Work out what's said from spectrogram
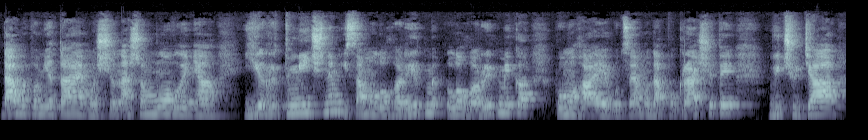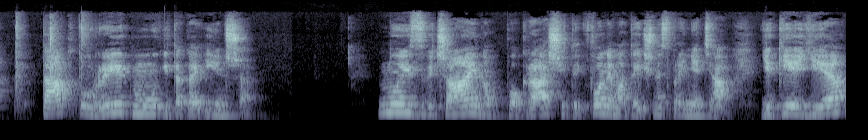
Да, ми пам'ятаємо, що наше мовлення є ритмічним, і саме логаритм, логаритміка допомагає у цьому да, покращити відчуття такту, ритму і таке інше. Ну і, звичайно, покращити фонематичне сприйняття, яке є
